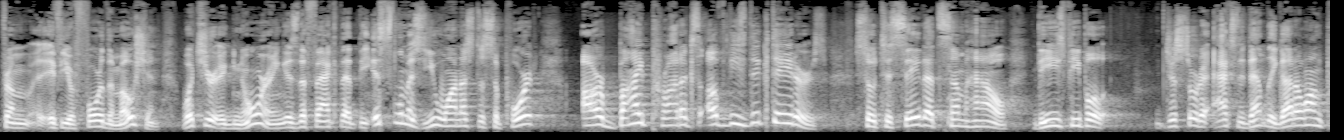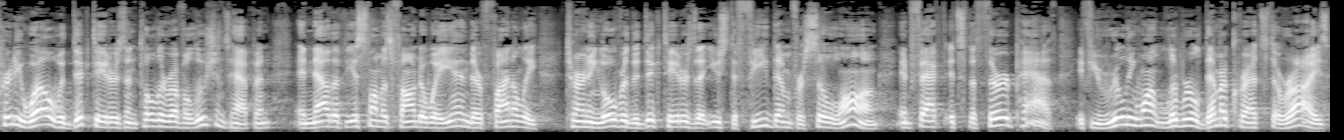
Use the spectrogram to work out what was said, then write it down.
from if you're for the motion. What you're ignoring is the fact that the Islamists you want us to support are byproducts of these dictators. So to say that somehow these people just sort of accidentally got along pretty well with dictators until the revolutions happened. And now that the Islamists found a way in, they're finally turning over the dictators that used to feed them for so long. In fact, it's the third path. If you really want liberal Democrats to rise,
